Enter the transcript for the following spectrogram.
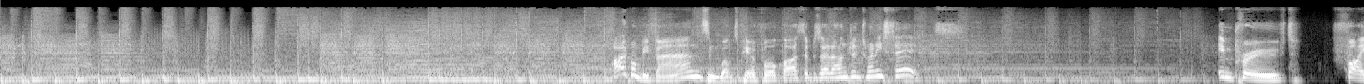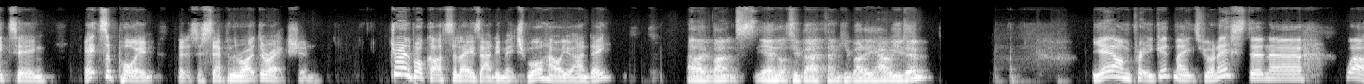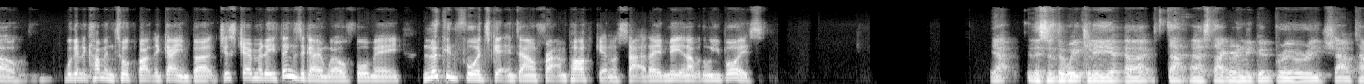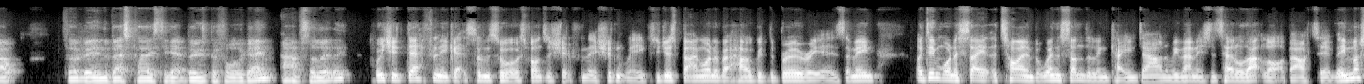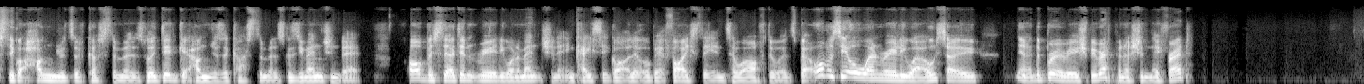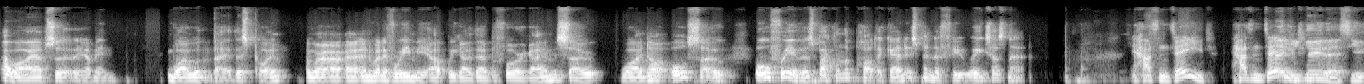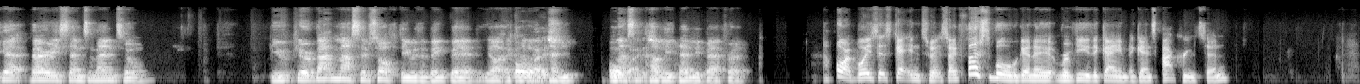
Hi, Pompey fans, and welcome to PO Forecast episode 126. Improved, fighting, it's a point, but it's a step in the right direction. Joining the podcast today is Andy Mitchmore. How are you, Andy? Hello, Bunce. Yeah, not too bad. Thank you, buddy. How are you doing? Yeah, I'm pretty good, mate, to be honest. And, uh, well, we're going to come and talk about the game, but just generally, things are going well for me. Looking forward to getting down Fratton Park again on Saturday, meeting up with all you boys. Yeah, this is the weekly uh, st- uh, staggeringly good brewery shout out for being the best place to get booze before the game. Absolutely. We should definitely get some sort of sponsorship from this, shouldn't we? Because you just bang on about how good the brewery is. I mean, I didn't want to say at the time, but when Sunderland came down and we managed to tell all that lot about it, they must have got hundreds of customers. Well, they did get hundreds of customers because you mentioned it. Obviously, I didn't really want to mention it in case it got a little bit feisty until afterwards. But obviously, it all went really well. So, you know, the brewery should be repping us, shouldn't they, Fred? Oh, I absolutely. I mean, why wouldn't they at this point? And, we're, uh, and whenever we meet up, we go there before a game. So why not? Also, all three of us back on the pod again. It's been a few weeks, hasn't it? It has indeed. It has indeed. When you do this, you get very sentimental. You, you're a massive softy with a big beard. You're like a Always. teddy, Always. massive cuddly teddy bear, Fred. All right, boys, let's get into it. So, first of all, we're going to review the game against Accrington.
